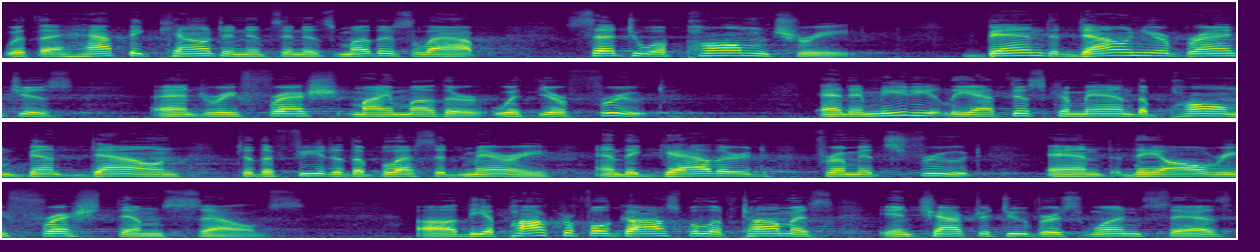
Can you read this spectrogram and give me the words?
with a happy countenance in his mother's lap, said to a palm tree, Bend down your branches and refresh my mother with your fruit. And immediately at this command, the palm bent down to the feet of the Blessed Mary, and they gathered from its fruit, and they all refreshed themselves. Uh, the apocryphal Gospel of Thomas in chapter 2, verse 1 says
